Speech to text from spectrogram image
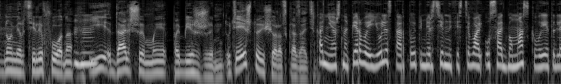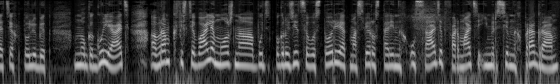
номер телефона, угу. и дальше мы побежим. У тебя есть что еще рассказать? Конечно. 1 июля стартует иммерсивный фестиваль «Усадьба Москвы». Это для тех, кто любит много гулять. А в рамках фестиваля можно будет погрузиться в историю и атмосферу старинных усадеб в формате иммерсивных программ.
